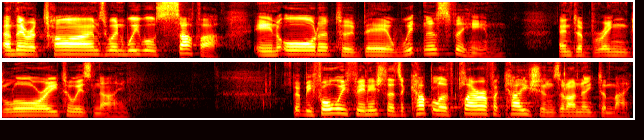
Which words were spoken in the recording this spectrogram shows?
And there are times when we will suffer in order to bear witness for him and to bring glory to his name. But before we finish, there's a couple of clarifications that I need to make.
